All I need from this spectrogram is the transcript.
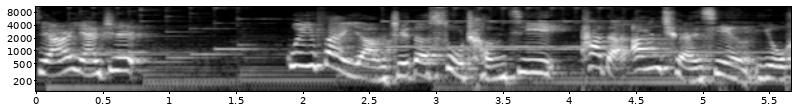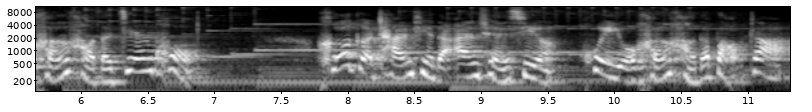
简而言之。规范养殖的速成鸡，它的安全性有很好的监控，合格产品的安全性会有很好的保障，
